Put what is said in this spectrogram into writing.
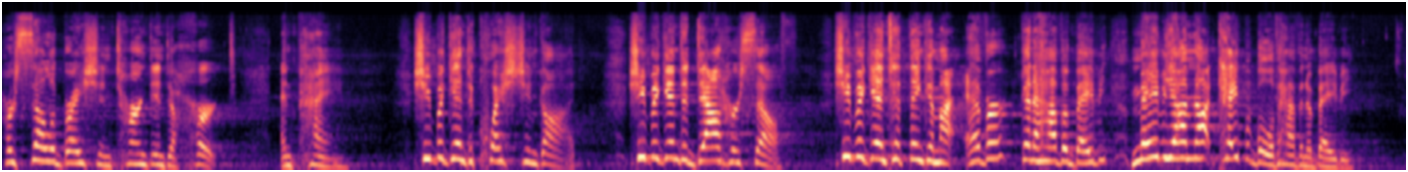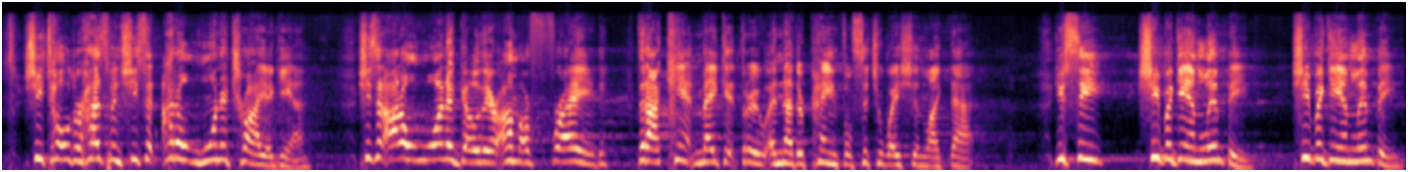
Her celebration turned into hurt and pain. She began to question God. She began to doubt herself. She began to think, Am I ever going to have a baby? Maybe I'm not capable of having a baby. She told her husband, She said, I don't want to try again. She said, I don't want to go there. I'm afraid that I can't make it through another painful situation like that. You see, she began limping. She began limping.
